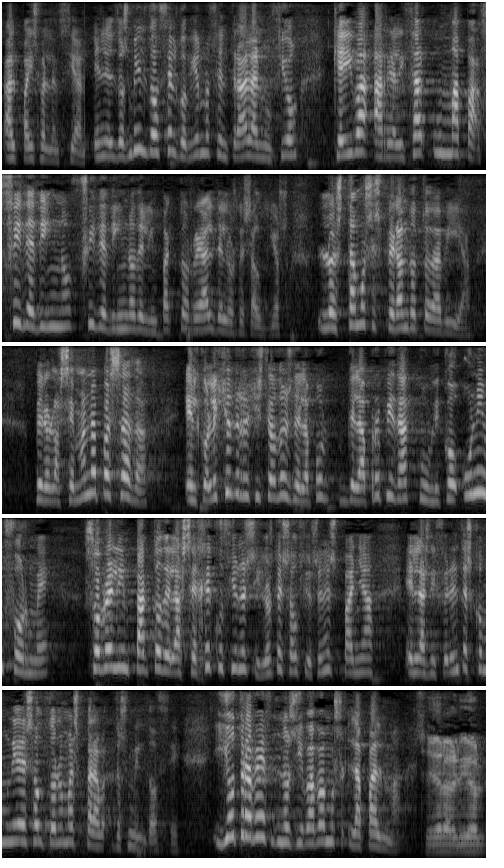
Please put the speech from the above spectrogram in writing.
al País Valenciano. En el 2012 el Gobierno central anunció que iba a realizar un mapa fidedigno, fidedigno del impacto real de los desahucios. Lo estamos esperando todavía. Pero la semana pasada el Colegio de Registradores de la, de la Propiedad publicó un informe sobre el impacto de las ejecuciones y los desahucios en España en las diferentes comunidades autónomas para 2012. Y otra vez nos llevábamos la palma. Señora Albiol.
